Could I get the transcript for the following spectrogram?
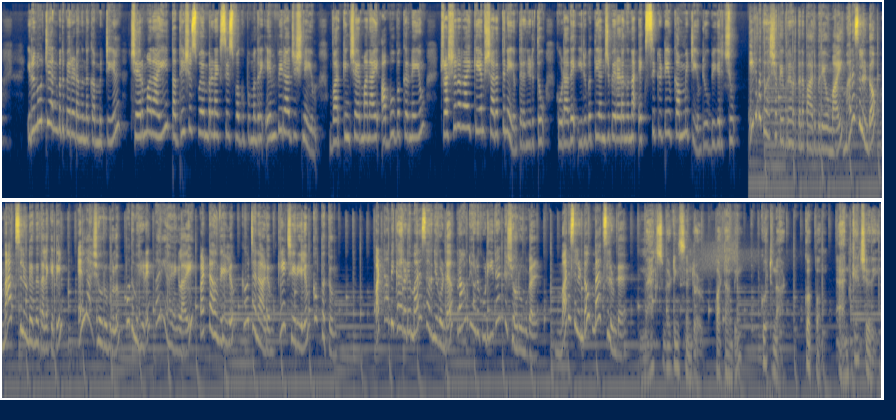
ഇരുന്നൂറ്റി അൻപത് പേരടങ്ങുന്ന കമ്മിറ്റിയിൽ ചെയർമാനായി തദ്ദേശ സ്വയംഭരണ എക്സൈസ് വകുപ്പ് മന്ത്രി എം പി രാജേഷിനെയും വർക്കിംഗ് ചെയർമാനായി അബൂബക്കറിനെയും ട്രഷററായി കെ എം ശരത്തിനെയും തെരഞ്ഞെടുത്തു. കൂടാതെ ഇരുപത്തിയഞ്ച് പേരടങ്ങുന്ന എക്സിക്യൂട്ടീവ് കമ്മിറ്റിയും രൂപീകരിച്ചു. ഇരുപത് വർഷത്തെ പ്രവർത്തന പാരമ്പര്യവുമായി മനസ്സിലുണ്ടോ? മാക്സിലുണ്ടോ എന്ന തലക്കെട്ടിൽ എല്ലാ ഷോറൂമുകളും പുതുമയുടെ പര്യായങ്ങളായി. പട്ടാമ്പിയിലും കൂറ്റനാടും കേച്ചേരിയിലും കൊപ്പത്തും. പട്ടാമ്പിക്കാരുടെ മനസ്സറിഞ്ഞുകൊണ്ട് പ്രൗഢിയോടുകൂടി രണ്ട് ഷോറൂമുകൾ മനസ്സിലുണ്ടോ? മാക്സിലുണ്ട്. Max wedding centre Pattambi Kuttanad Koppam and Kacheri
